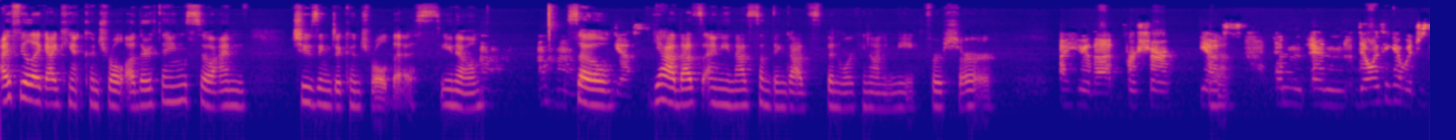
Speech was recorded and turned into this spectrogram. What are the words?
I feel like I can't control other things so I'm choosing to control this you know Mhm. so yes, yeah, that's I mean that's something God's been working on in me for sure. I hear that for sure. Yeah. Yes, and and the only thing I would just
